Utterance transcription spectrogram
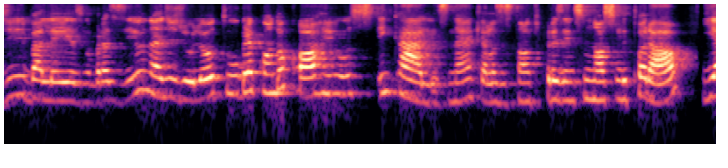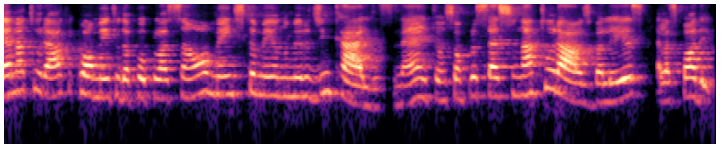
de baleias no Brasil, né, de julho a outubro, é quando ocorrem os encalhes, né, que elas estão aqui presentes no nosso litoral. E é natural que com o aumento da população aumente também o número de encalhes, né? Então isso é um processo natural. As baleias, elas podem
